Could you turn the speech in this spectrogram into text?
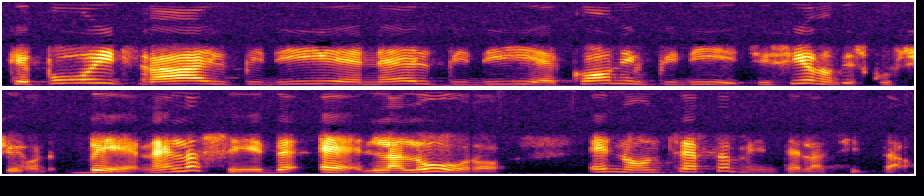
che poi tra il PD e nel PD e con il PD ci siano discussioni. Bene, la sede è la loro e non certamente la città.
